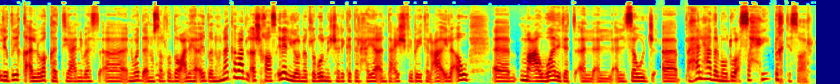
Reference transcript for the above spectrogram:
لضيق الوقت يعني بس آه نود أن نسلط الضوء عليها أيضا. هناك بعض الأشخاص إلى اليوم يطلبون من شركة الحياة أن تعيش في بيت العائلة أو آه مع والدة الزوج. آه هل هذا الموضوع صحي باختصار؟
